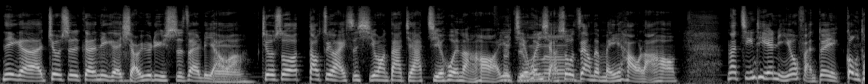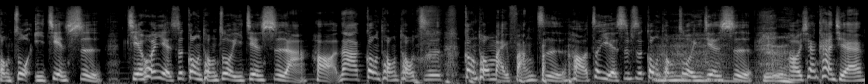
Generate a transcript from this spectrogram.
那个就是跟那个小玉律师在聊啊，嗯、就是说到最后还是希望大家结婚了哈，因为结婚享受这样的美好了哈。那今天你又反对共同做一件事，结婚也是共同做一件事啊。好，那共同投资、共同买房子，哈，这也是不是共同做一件事？好像看起来。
